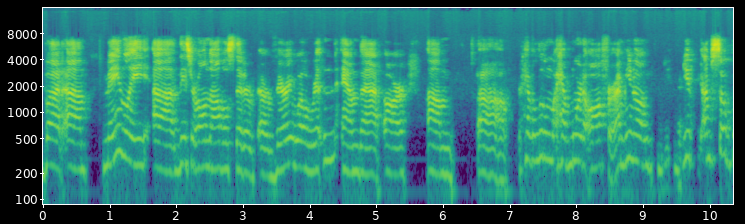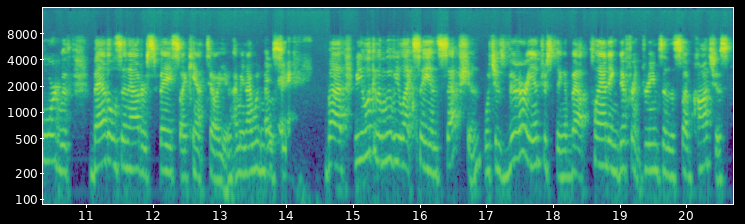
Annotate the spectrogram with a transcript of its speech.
but. Um, mainly, uh, these are all novels that are, are very well written and that are um, uh, have a little have more to offer. I'm you know you, I'm so bored with battles in outer space. I can't tell you. I mean, I wouldn't go okay. see. But when you look at a movie like, say, Inception, which is very interesting about planting different dreams in the subconscious,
